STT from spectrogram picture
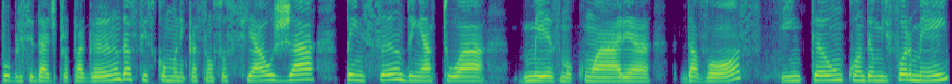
publicidade e propaganda, fiz comunicação social, já pensando em atuar mesmo com a área da voz. Então, quando eu me formei,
